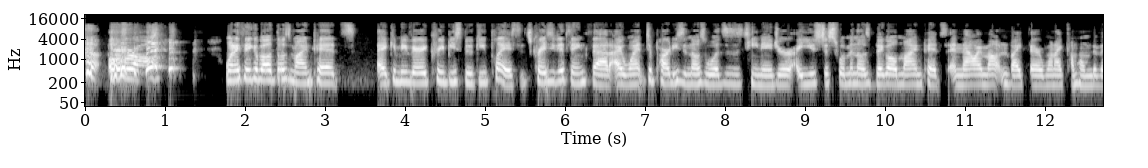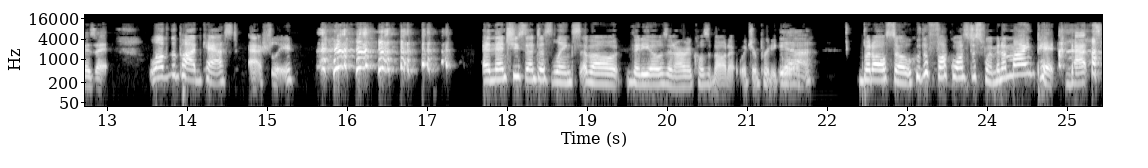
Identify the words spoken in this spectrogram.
Overall, when I think about those mine pits, it can be very creepy, spooky place. It's crazy to think that I went to parties in those woods as a teenager. I used to swim in those big old mine pits, and now I mountain bike there when I come home to visit. Love the podcast, Ashley. and then she sent us links about videos and articles about it, which are pretty cool. yeah. But also, who the fuck wants to swim in a mine pit? That's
